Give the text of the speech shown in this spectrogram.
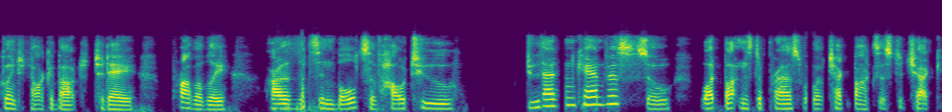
going to talk about today, probably, are the nuts and bolts of how to do that in Canvas. So what buttons to press, what checkboxes to check,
